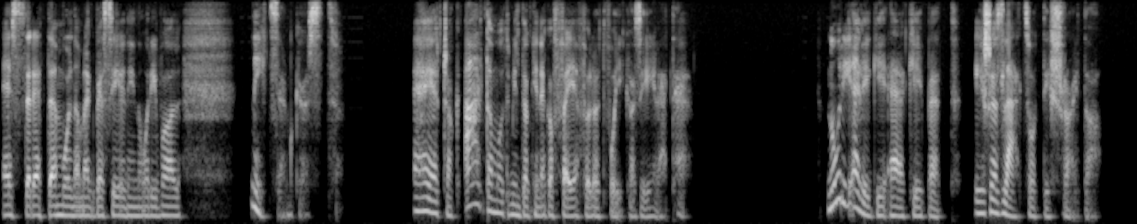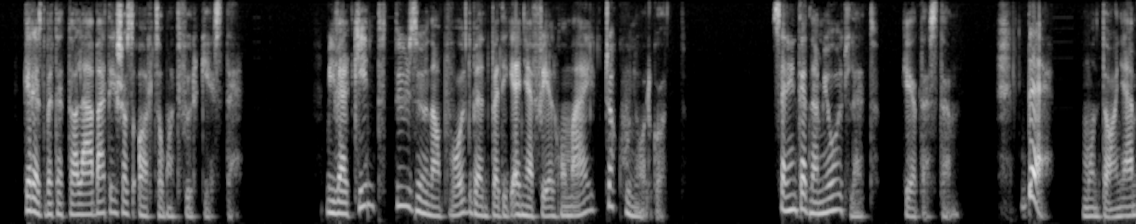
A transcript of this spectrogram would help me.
ezt szerettem volna megbeszélni Norival, négy szem közt. Ehelyett csak álltam ott, mint akinek a feje fölött folyik az élete. Nóri eléggé elképett, és ez látszott is rajta. Keresztbe tette a lábát, és az arcomat fürkészte. Mivel kint tűző nap volt, bent pedig enyefél homály, csak hunyorgott. Szerinted nem jó ötlet? kérdeztem. De, mondta anyám,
